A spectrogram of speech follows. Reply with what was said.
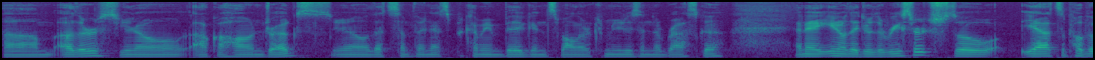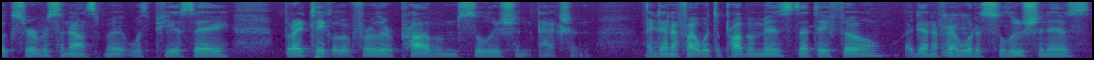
Um, others, you know, alcohol and drugs, you know, that's something that's becoming big in smaller communities in Nebraska. And they, you know, they do the research. So yeah, it's a public service announcement with PSA, but I take it a little bit further: problem, solution, action. identify what the problem is that they feel, identify Mhm. what a solution is,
